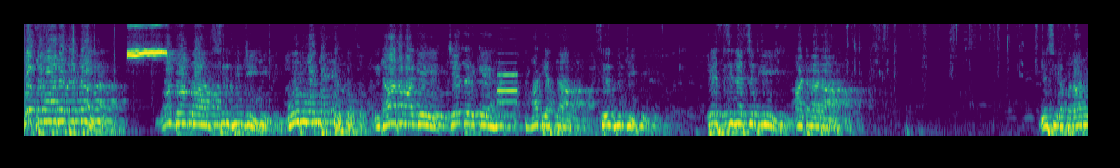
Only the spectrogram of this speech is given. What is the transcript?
ಉತ್ತಮವಾದ ಟಕ್ಕಲ್ ಒಂದು ಅಂಕ ಸಿರುಗುಂಜಿ ಮೂರು ಒಂಬತ್ತು. ನಿಧಾನವಾಗಿ ಚೇತರಿಕೆ ಹಾದಿಯತ್ತ ಟೆಸ್ಟ್ ಸೀನಿಯರ್ ಸಿಟಿ ಆಟಗಾರ ಎಸಿ ನಂಬರ್ ಆರು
